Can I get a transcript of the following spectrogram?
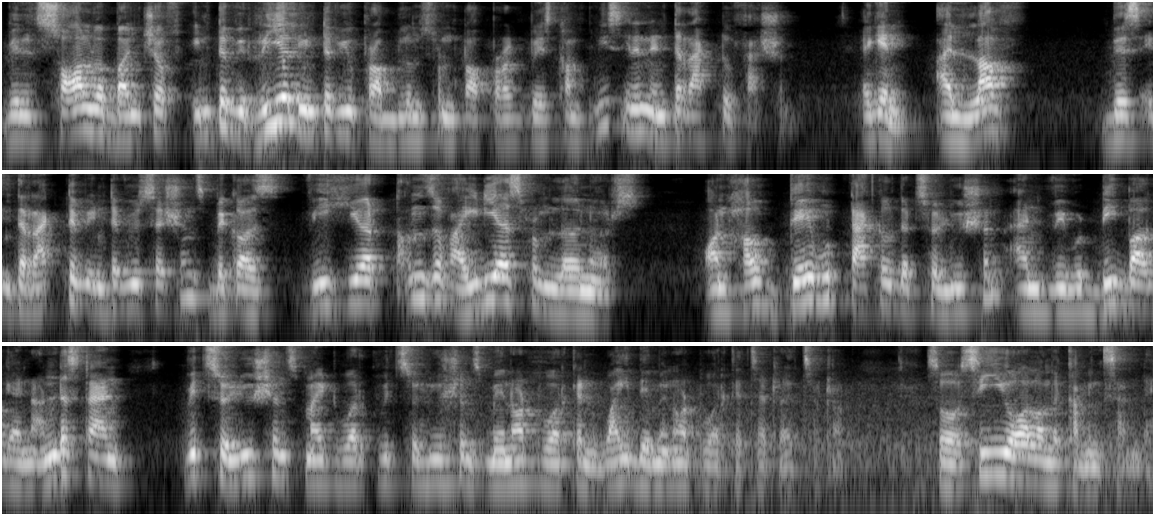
we'll solve a bunch of interview, real interview problems from top product based companies in an interactive fashion. Again, I love this interactive interview sessions because we hear tons of ideas from learners on how they would tackle that solution and we would debug and understand which solutions might work, which solutions may not work and why they may not work, etc. etc. So see you all on the coming Sunday.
